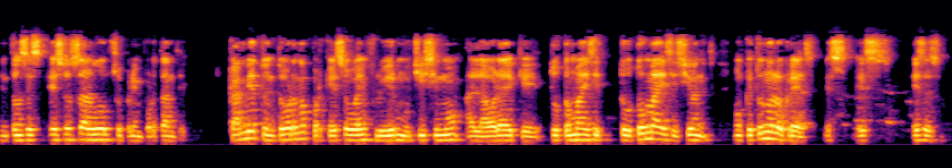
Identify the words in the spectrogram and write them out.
Entonces, eso es algo súper importante cambia tu entorno porque eso va a influir muchísimo a la hora de que tú toma, tú toma decisiones, aunque tú no lo creas, es, es, es eso.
